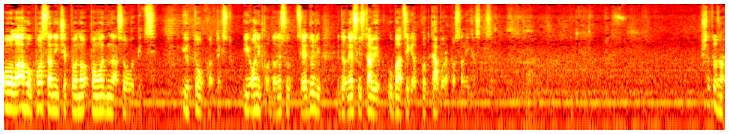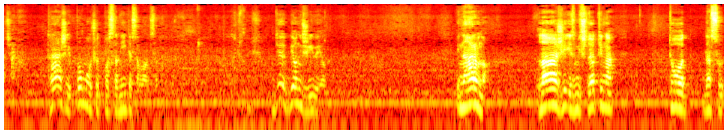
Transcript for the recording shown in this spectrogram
o Allahu poslaniće pomodi nas u ovoj bitci. I u tom kontekstu. I oni donesu cedulju i donesu i stavio, ubaci ga kod kabura poslanika sam sam. Šta to znači? Traži pomoć od poslanika sam sam. Gdje, gdje oni žive, jel? I naravno, laži, izmišljotina, to da su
